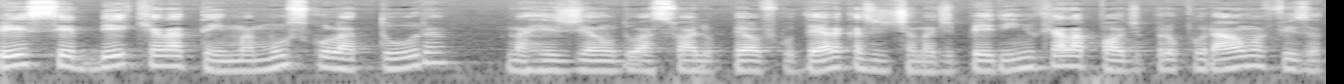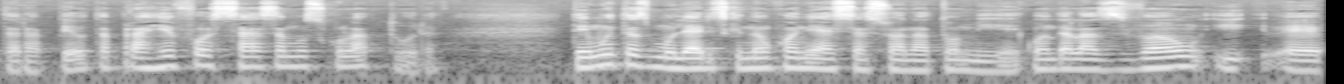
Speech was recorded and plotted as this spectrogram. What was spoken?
perceber que ela tem uma musculatura na região do assoalho pélvico dela, que a gente chama de períneo, que ela pode procurar uma fisioterapeuta para reforçar essa musculatura. Tem muitas mulheres que não conhecem a sua anatomia e quando elas vão e, é,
